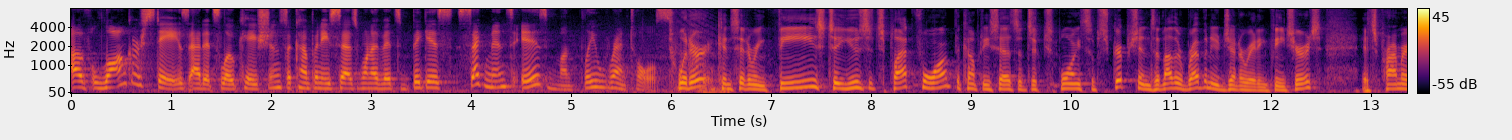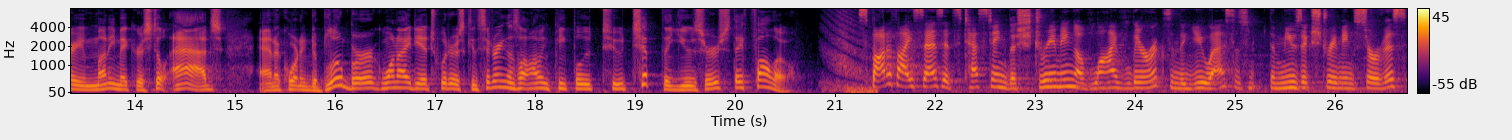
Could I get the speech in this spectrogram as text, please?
of longer stays at its locations. The company says one of its biggest segments is monthly rentals. Twitter considering fees to use its platform. The company says it's exploring subscriptions and other revenue generating features. Its primary moneymaker is still ads. And according to Bloomberg, one idea Twitter is considering is allowing people to tip the users they follow. Spotify says it's testing the streaming of live lyrics in the U.S. as the music streaming service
